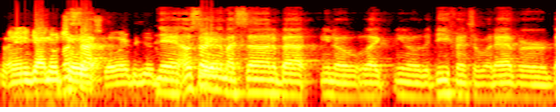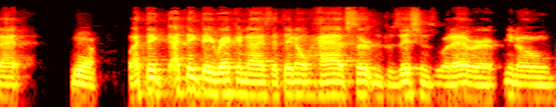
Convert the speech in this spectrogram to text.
They, they ain't got no choice. not- They'll have to get Yeah, I was talking Yeah. to my son about you know like you know the defense or whatever that Yeah. I think I think they recognize that they don't have certain positions, whatever you know,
